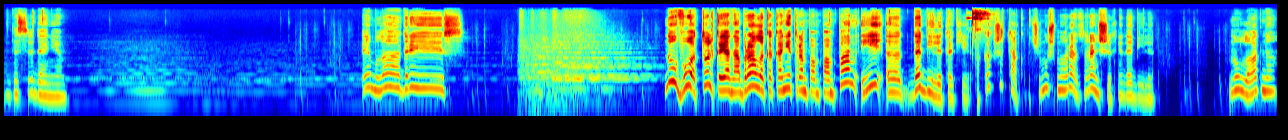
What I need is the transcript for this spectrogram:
До свидания. Эмладрис. Вот, только я набрала, как они трам-пам-пам-пам и э, добили такие. А как же так? Почему ж мы раз, раньше их не добили? Ну ладно.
